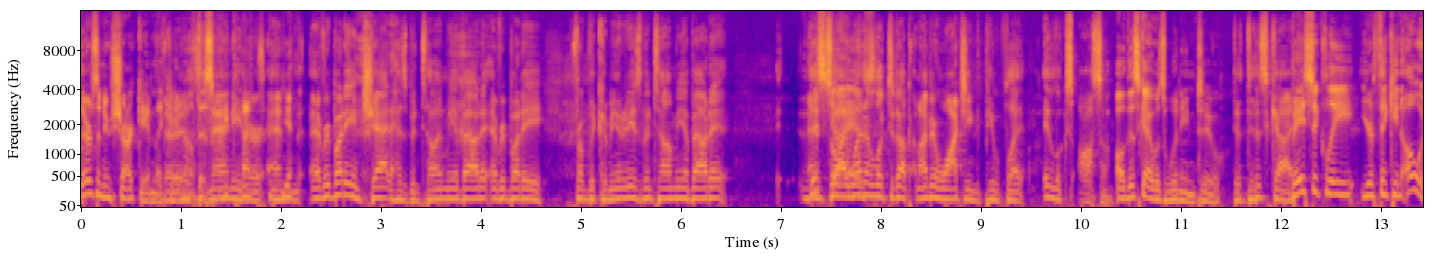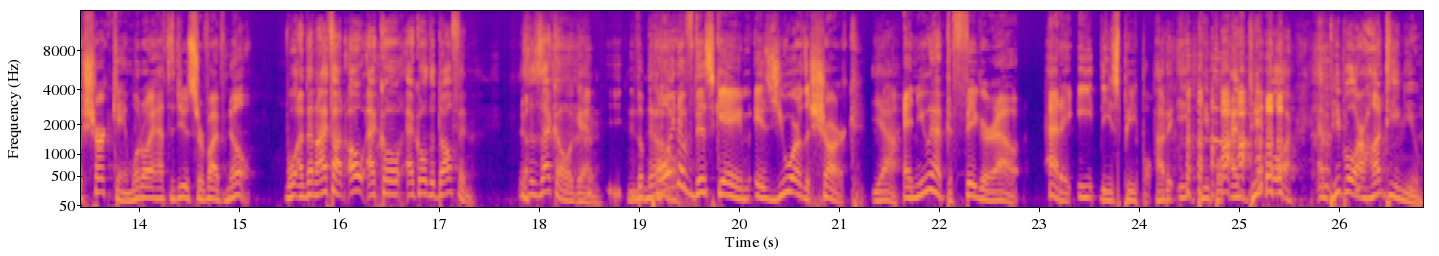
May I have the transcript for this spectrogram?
There's a new shark game that came out this Man week. Eater, and Yeah. everybody in chat has been telling me about it. Everybody from the community has been telling me about it. And This so I went is- and looked it up, and I've been watching people play. It looks awesome. Oh, this guy was winning too. Did this guy? Basically, you're thinking, oh, a shark game. What do I have to do to survive? No. well, and then I thought, oh, Echo, Echo the dolphin. This is Echo again. The No. point of this game is you are the shark. Yeah. And you have to figure out how to eat these people. how to eat people, and people are and people are hunting you,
